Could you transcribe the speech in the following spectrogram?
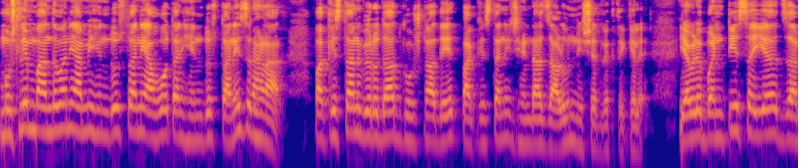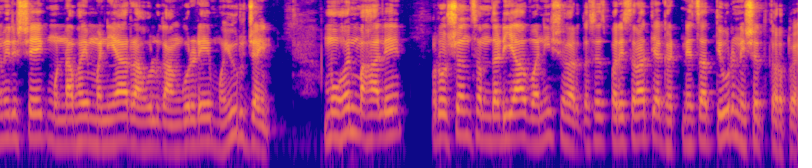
मुस्लिम बांधवांनी आम्ही हिंदुस्थानी आहोत आणि हिंदुस्थानीच राहणार पाकिस्तान विरोधात घोषणा देत पाकिस्तानी झेंडा जाळून निषेध व्यक्त केले. यावेळी बंटी सय्यद जामीर शेख मुन्नाभाई मनियार राहुल गांगुर्डे मयूर जैन मोहन महाले रोशन समदडिया वणी शहर तसेच परिसरात या घटनेचा तीव्र निषेध करतोय.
